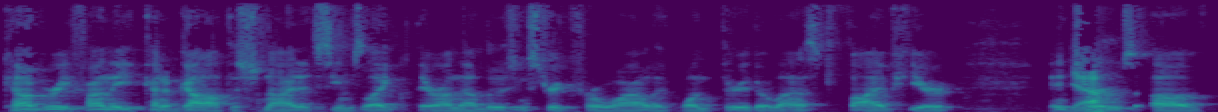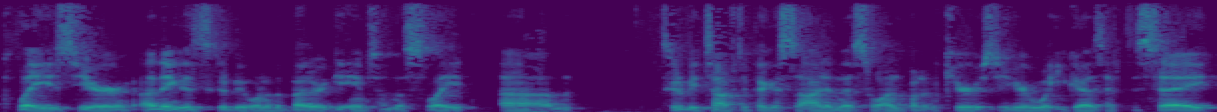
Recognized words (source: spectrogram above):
Calgary finally kind of got off the schneid. It seems like they're on that losing streak for a while. They've won three of their last five here in Yeah. terms of plays here. I think this is going to be one of the better games on the slate. Um, it's going to be tough to pick a side in this one, but I'm curious to hear what you guys have to say.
